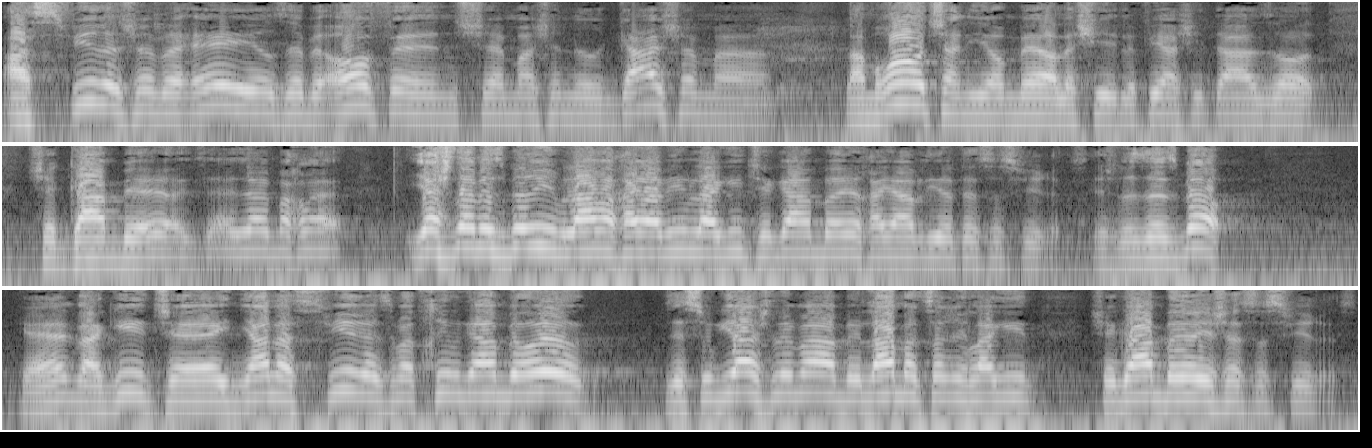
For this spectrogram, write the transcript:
הספירה שבעיר זה באופן שמה שנרגש שם, למרות שאני אומר לשיט, לפי השיטה הזאת, שגם בעיר, זה, זה מחלה, יש להם הסברים למה חייבים להגיד שגם בעיר חייב להיות עשר ספירס, יש לזה הסבר, כן? להגיד שעניין הספירס מתחיל גם בעיר, זה סוגיה שלמה, למה צריך להגיד שגם בעיר יש עשר ספירס.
